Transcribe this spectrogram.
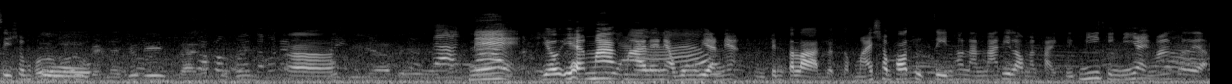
สีชมพูเออนี่เยอะแยะมากมายเลยเนี่ยวงเวียนเนี่ยมัน เป็นตลาดแบบดอกไม้เฉพาะตรุษจีนเท่านั้นนะที่เรามาถ่ายคลิปนี่กิ่งนี้ใหญ่มากเลยอะ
